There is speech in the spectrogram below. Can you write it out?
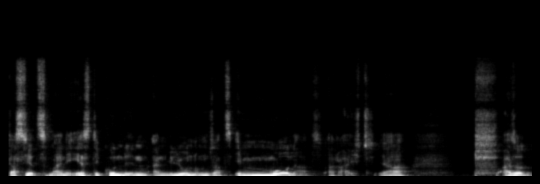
Dass jetzt meine erste Kundin einen Millionenumsatz im Monat erreicht, ja, Pff, also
